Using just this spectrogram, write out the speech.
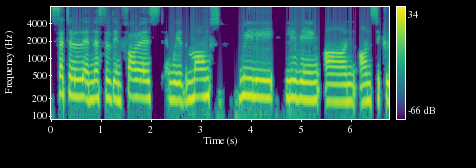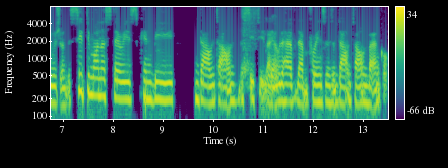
settled and nestled in forest with monks really living on, on seclusion. The city monasteries can be downtown, the city, like yeah. would have them, for instance, in downtown Bangkok.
